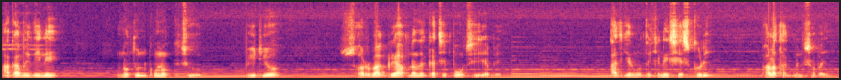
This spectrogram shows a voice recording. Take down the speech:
আগামী দিনে নতুন কোনো কিছু ভিডিও সর্বাগ্রে আপনাদের কাছে পৌঁছে যাবে। আজকের মতো এখানেই শেষ করি। ভালো থাকবেন সবাই।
